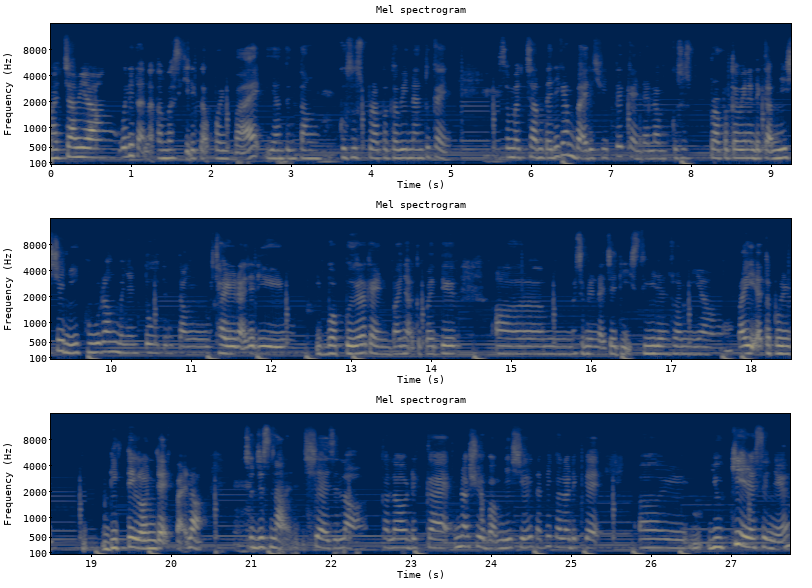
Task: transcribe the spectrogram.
macam yang boleh tak nak tambah sikit dekat point Bat yang tentang Hmm. khusus pra-perkahwinan tu kan. Hmm. So macam tadi kan Bat ada ceritakan dalam khusus pra-perkahwinan dekat Malaysia ni kurang menyentuh tentang cara nak jadi ibu bapa lah kan. Banyak kepada um, macam mana nak jadi isteri dan suami yang baik ataupun detail on that part lah. So just nak share je lah. Kalau dekat, I'm not sure about Malaysia tapi kalau dekat uh, UK rasanya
